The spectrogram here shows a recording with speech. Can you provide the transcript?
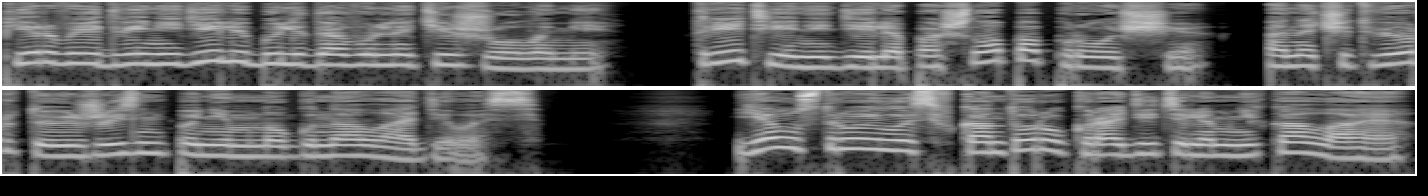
Первые две недели были довольно тяжелыми. Третья неделя пошла попроще, а на четвертую жизнь понемногу наладилась. Я устроилась в контору к родителям Николая.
